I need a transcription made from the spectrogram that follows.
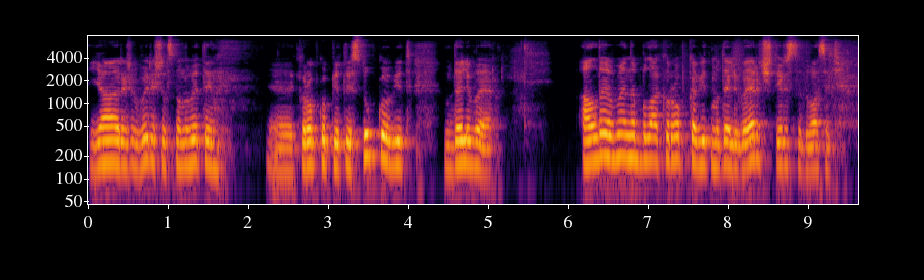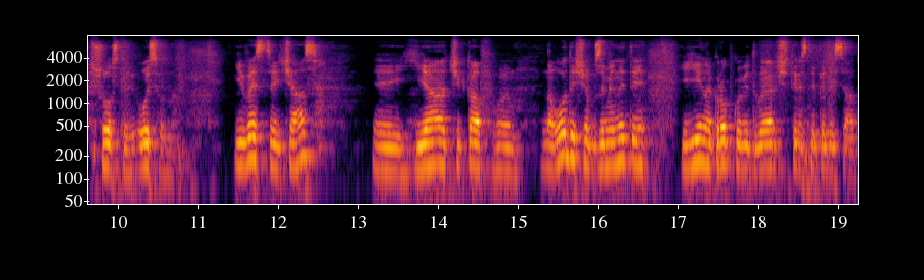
я вирішив встановити е, коробку п'ятиступку від моделі VR. Але в мене була коробка від моделі VR 426. Ось вона. І весь цей час е, я чекав е, нагоди, щоб замінити її на коробку від VR450.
